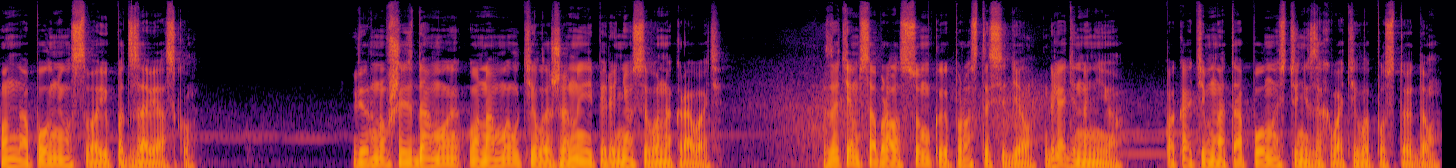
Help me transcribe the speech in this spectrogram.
Он наполнил свою подзавязку. Вернувшись домой, он омыл тело жены и перенес его на кровать. Затем собрал сумку и просто сидел, глядя на нее, пока темнота полностью не захватила пустой дом.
